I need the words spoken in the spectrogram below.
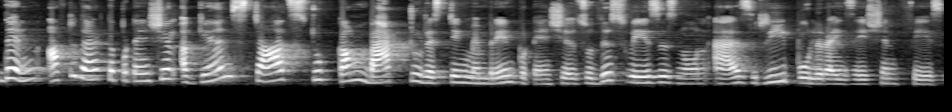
Then after that the potential again starts to come back to resting membrane potential. So this phase is known as repolarization phase.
